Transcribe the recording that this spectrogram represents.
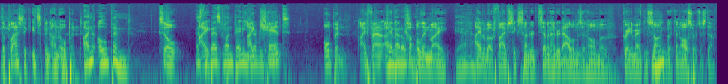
the plastic, it's been unopened. unopened. So That's I, the best one penny you've I ever can't spent. open. I found I have a couple in my. Yeah. I have about five, six hundred, seven hundred albums at home of Great American Mm-hmm. Songbook and all sorts of stuff,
